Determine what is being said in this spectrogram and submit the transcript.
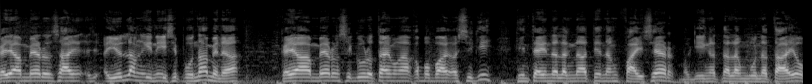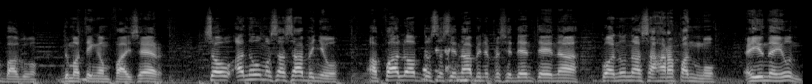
Kaya meron sa, ayun lang, iniisip po namin ha, kaya meron siguro tayo mga kababayan, oh, sige, hintayin na lang natin ang Pfizer. Mag-ingat na lang muna tayo bago dumating ang Pfizer. So, ano masasabi nyo? Uh, follow up doon sa sinabi ni Presidente na kung ano nasa harapan mo, eh yun na yun.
